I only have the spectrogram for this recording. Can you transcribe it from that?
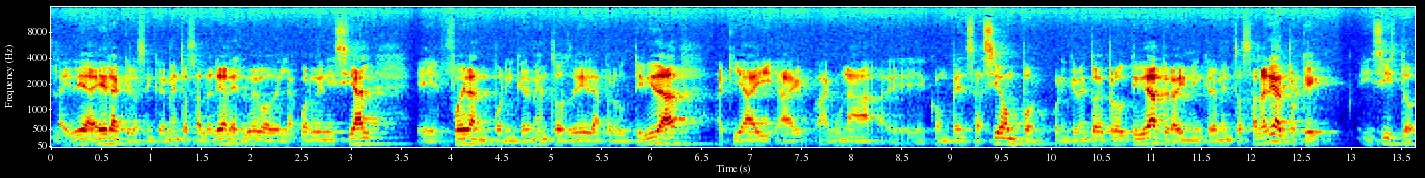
La idea era que los incrementos salariales luego del acuerdo inicial eh, fueran por incrementos de la productividad. Aquí hay, alguna compensación por, por incremento de productividad, pero hay un incremento salarial porque insisto,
